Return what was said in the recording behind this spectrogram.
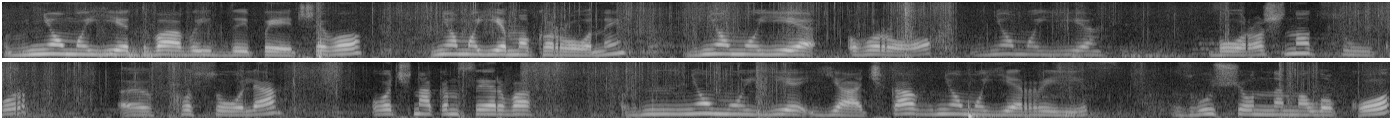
В ньому є два види печиво, в ньому є макарони, в ньому є горох, в ньому є борошно, цукор, е, фасоля, овочна консерва, в ньому є ячка, в ньому є рис, згущене молоко,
